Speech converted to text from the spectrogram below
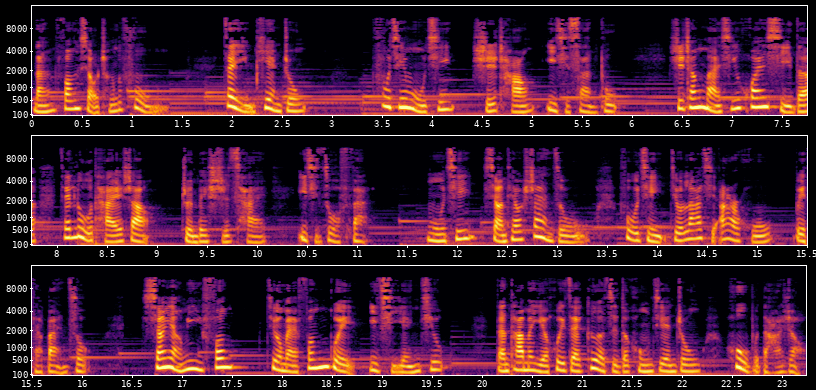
南方小城的父母。在影片中，父亲母亲时常一起散步，时常满心欢喜的在露台上准备食材，一起做饭。母亲想跳扇子舞，父亲就拉起二胡为他伴奏；想养蜜蜂，就买蜂柜一起研究。但他们也会在各自的空间中互不打扰。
